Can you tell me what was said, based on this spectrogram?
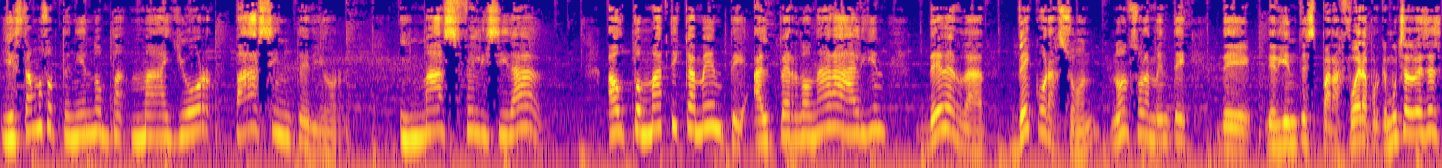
Y estamos obteniendo ma mayor paz interior y más felicidad. Automáticamente, al perdonar a alguien de verdad, de corazón, no solamente de, de dientes para afuera, porque muchas veces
